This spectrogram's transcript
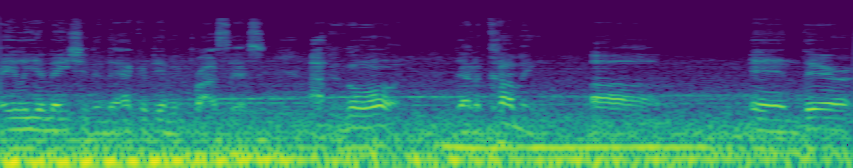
alienation in the academic process. I could go on that are coming, uh, and their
